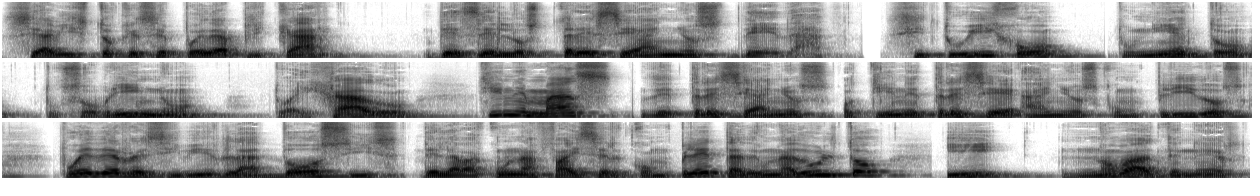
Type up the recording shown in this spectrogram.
se ha visto que se puede aplicar desde los 13 años de edad. Si tu hijo, tu nieto, tu sobrino, tu ahijado tiene más de 13 años o tiene 13 años cumplidos, puede recibir la dosis de la vacuna Pfizer completa de un adulto y no va a tener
